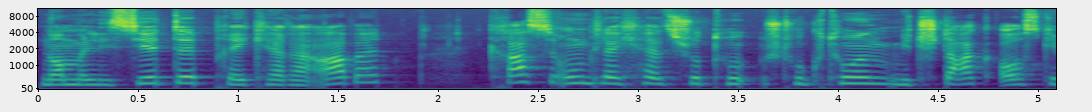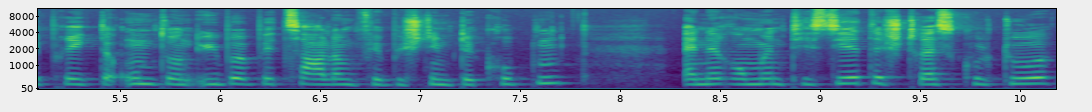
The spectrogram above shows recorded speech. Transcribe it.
Normalisierte prekäre Arbeit, krasse Ungleichheitsstrukturen mit stark ausgeprägter Unter- und Überbezahlung für bestimmte Gruppen, eine romantisierte Stresskultur,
